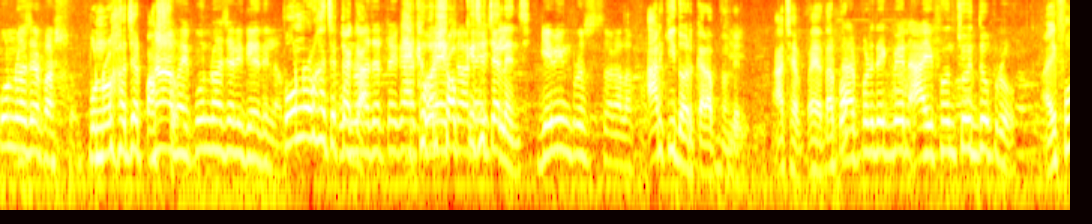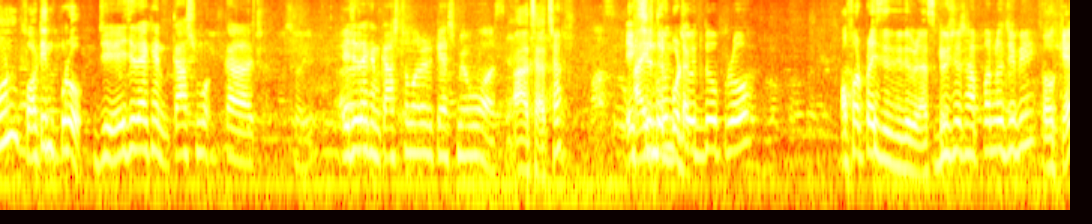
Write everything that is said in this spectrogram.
পনেরো হাজার পাঁচশো। পনেরো হাজার না পাঁচশো ভাই পনেরো হাজারই দিয়ে দিলাম। পনেরো হাজার টাকা। হাজার টাকা একেবারে সব কিছু চ্যালেঞ্জ গেমিং প্রসেসর আলাদা। আর কি দরকার আপনাদের? আচ্ছা ভাইয়া তারপর? তারপরে দেখবেন আইফোন চোদ্দ প্রো আইফোন ফোরটিন প্রো জি এই যে দেখেন সরি এই যে দেখেন কাস্টমারের ক্যাশ মেমো আছে। আচ্ছা আচ্ছা। এক্সচেঞ্জের আইফোন প্রোডাক্ট চোদ্দ প্রো অফার প্রাইস দিয়ে দেবেন আজকে? দুইশো ছাপ্পান্ন GB okay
